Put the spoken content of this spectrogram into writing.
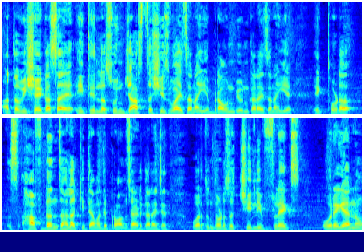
आता विषय कसा आहे इथे लसूण जास्त शिजवायचा नाही आहे ब्राऊन बिऊन करायचा नाही आहे एक थोडा हाफ डन झाला की त्यामध्ये प्रॉन्स ॲड करायचे आहेत. वरतून थोडंसं चिली फ्लेक्स ओरेगॅनो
